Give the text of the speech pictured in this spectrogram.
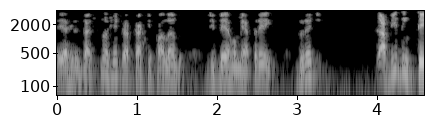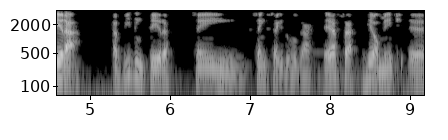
é a realidade. Senão a gente vai ficar aqui falando de BR-63 durante a vida inteira. A vida inteira sem, sem sair do lugar. Essa realmente é,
